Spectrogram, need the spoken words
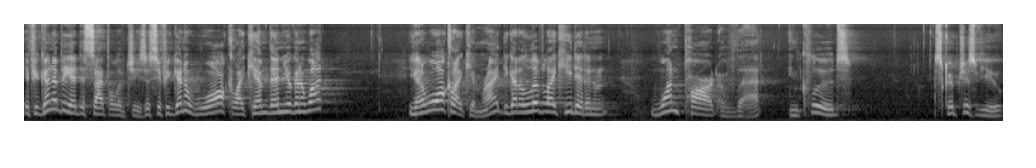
if you're going to be a disciple of Jesus, if you're going to walk like him, then you're going to what? You're going to walk like him, right? You got to live like he did. And one part of that includes Scripture's view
